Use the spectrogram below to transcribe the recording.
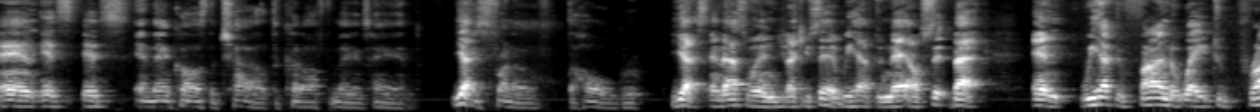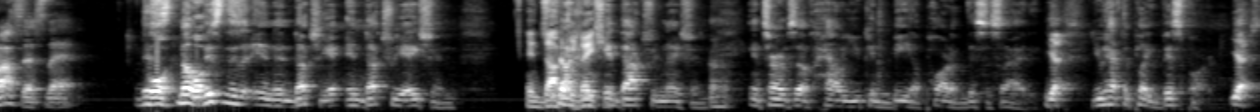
and it's it's and then cause the child to cut off the man's hand Yes. in front of the whole group. Yes, and that's when, like you said, we have to now sit back and we have to find a way to process that. This Or- is, no, or- this is an inducti- industriation, indoctrination. indoctrination uh-huh. in terms of how you can be a part of this society. Yes, You have to play this part. Yes,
